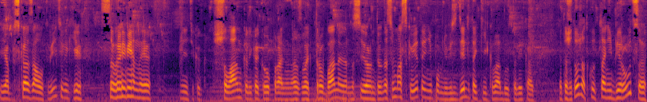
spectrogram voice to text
я бы сказал. Вот видите, какие современные, видите, как шланг, или как его правильно назвать, труба, наверное, свернутая. У нас в Москве-то, я не помню, везде ли такие кладут или как. Это же тоже откуда-то они берутся.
